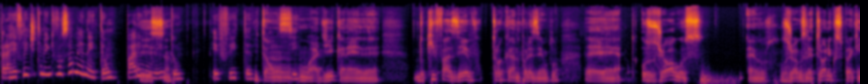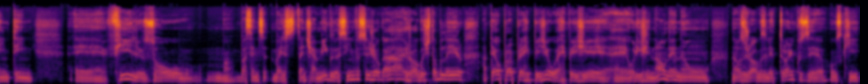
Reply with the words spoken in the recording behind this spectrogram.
para refletir também o que você lê, né? Então, pare um Isso. momento, reflita, Então, pense. um- a dica, né, é do que fazer trocando, por exemplo, é, os jogos, é, os, os jogos eletrônicos, para quem tem é, filhos ou uma- bastante, bastante amigos, assim, você jogar jogos de tabuleiro, até o próprio RPG, o RPG é, original, né, não, não os jogos eletrônicos, é, os que,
